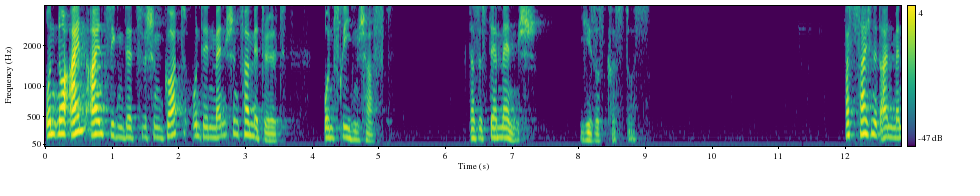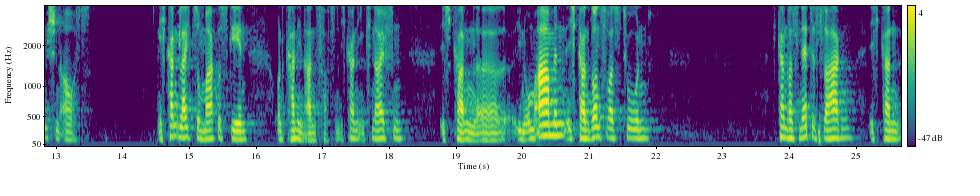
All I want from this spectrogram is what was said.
und nur einen einzigen, der zwischen Gott und den Menschen vermittelt und Frieden schafft. Das ist der Mensch, Jesus Christus. Was zeichnet einen Menschen aus? Ich kann gleich zu Markus gehen und kann ihn anfassen. Ich kann ihn kneifen ich kann äh, ihn umarmen, ich kann sonst was tun, ich kann was Nettes sagen, ich kann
